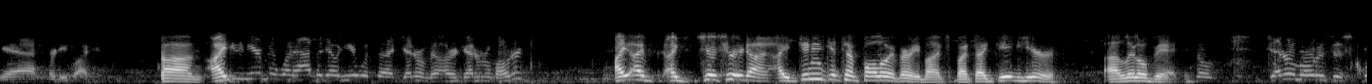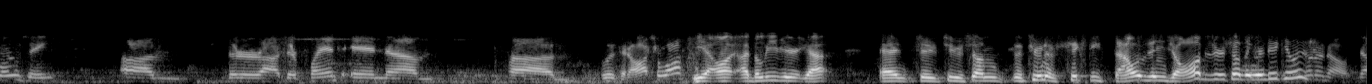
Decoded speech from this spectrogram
Yeah, pretty much. Um, I, Did you hear about what happened out here with uh, General Mil- or General Motors? I, I, I just heard. Uh, I didn't get to follow it very much, but I did hear a little bit. So General Motors is closing um, their uh, their plant in um, um, what is it, Oshawa? Yeah, I believe you're. Yeah, and to to some the tune of sixty thousand jobs or something ridiculous. No, no, no, no,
